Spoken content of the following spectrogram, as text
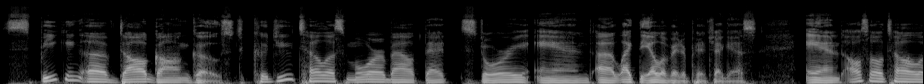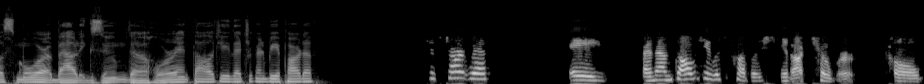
Speaking of Doggone Ghost, could you tell us more about that story and, uh, like the elevator pitch, I guess, and also tell us more about Exhumed, the horror anthology that you're going to be a part of? To start with, a an anthology was published in October called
